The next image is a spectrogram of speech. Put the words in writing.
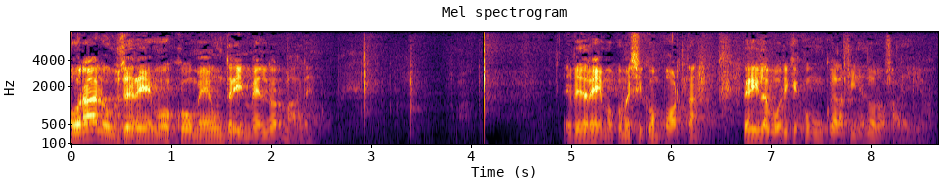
Ora lo useremo come un Dremel normale e vedremo come si comporta per i lavori che comunque alla fine dovrò fare io.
